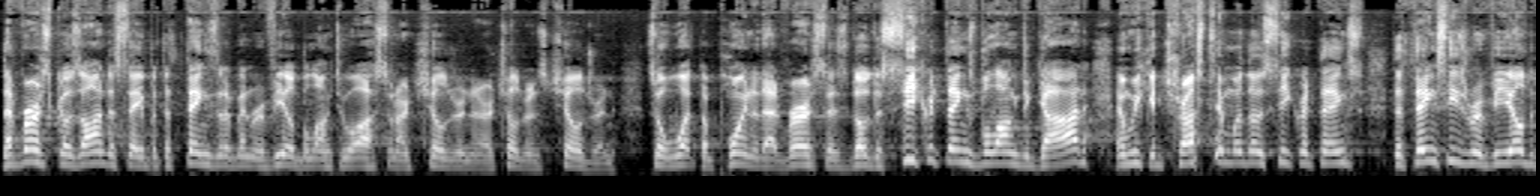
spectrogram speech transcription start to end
That verse goes on to say, but the things that have been revealed belong to us and our children and our children's children. So, what the point of that verse is, though the secret things belong to God and we can trust Him with those secret things, the things He's revealed,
